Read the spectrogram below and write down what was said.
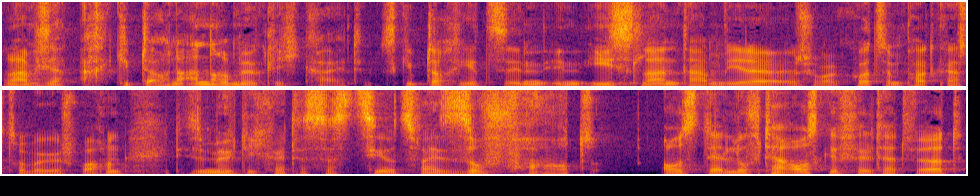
da habe ich gesagt, ach, gibt da auch eine andere Möglichkeit. Es gibt doch jetzt in, in Island, da haben wir schon mal kurz im Podcast drüber gesprochen, diese Möglichkeit, dass das CO2 sofort aus der Luft herausgefiltert wird,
